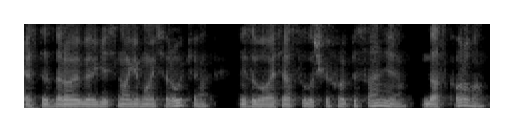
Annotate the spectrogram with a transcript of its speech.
счастья, здоровья, берегите ноги, мойте руки. Не забывайте о ссылочках в описании. До скорого!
